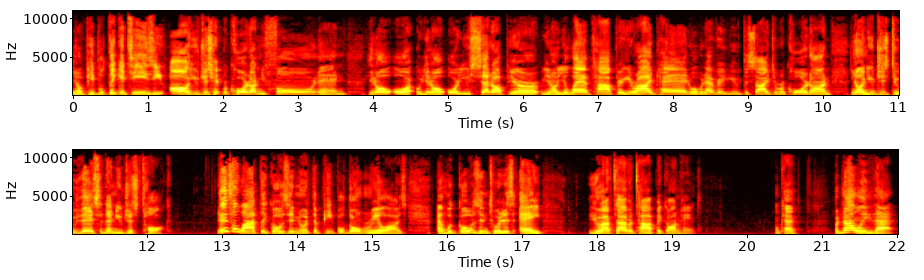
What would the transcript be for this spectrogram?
You know, people think it's easy. Oh, you just hit record on your phone and, you know, or, you know, or you set up your, you know, your laptop or your iPad or whatever you decide to record on, you know, and you just do this and then you just talk. There's a lot that goes into it that people don't realize. And what goes into it is A, you have to have a topic on hand. Okay? But not only that,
